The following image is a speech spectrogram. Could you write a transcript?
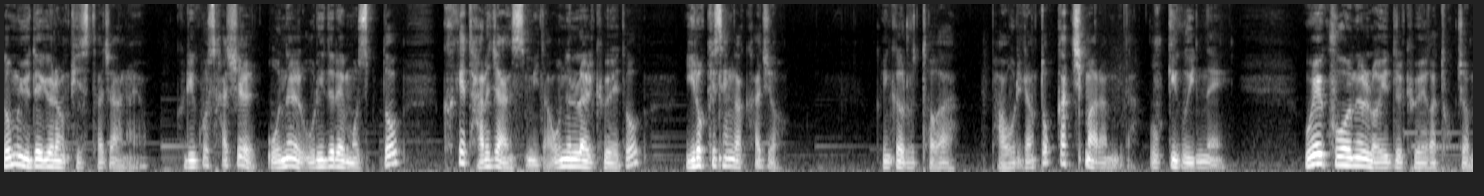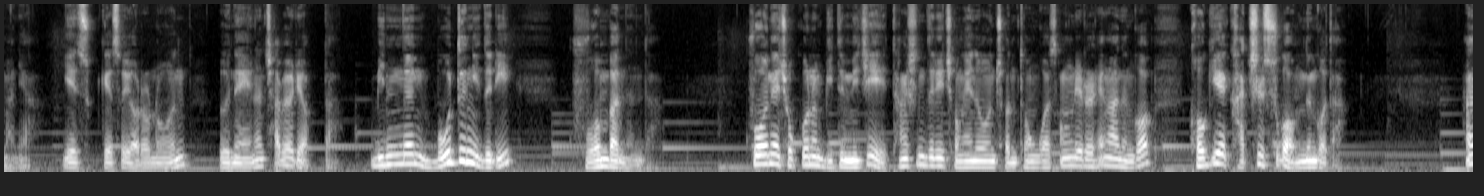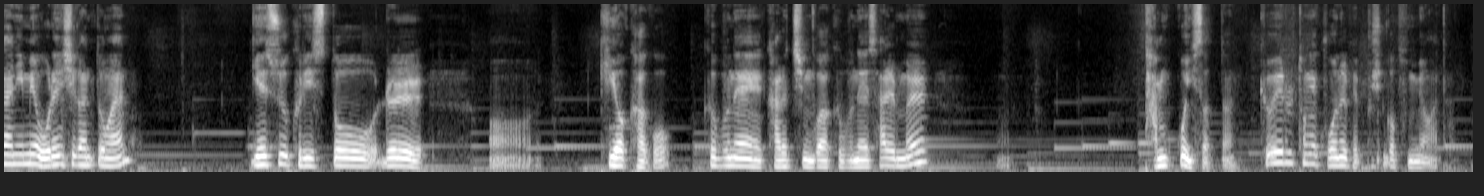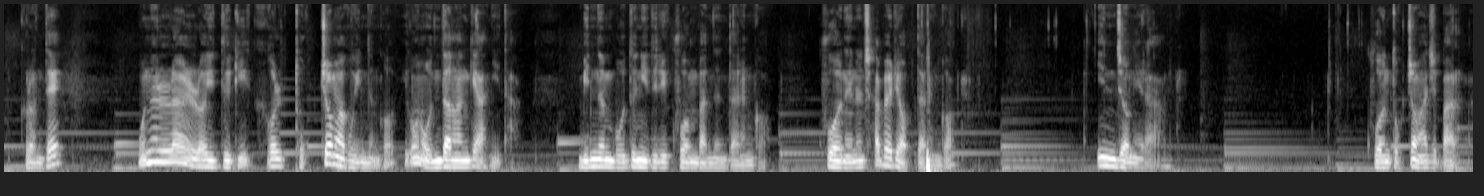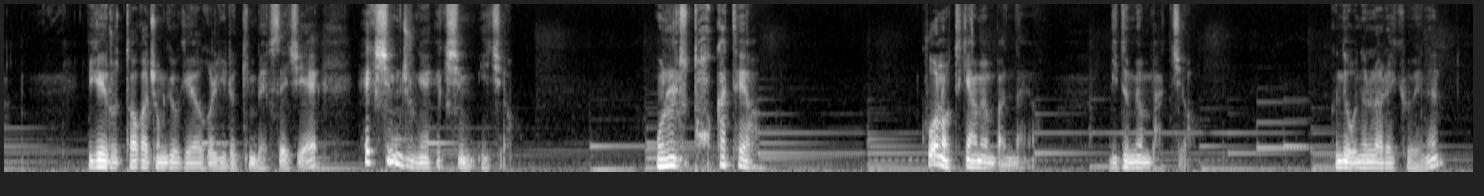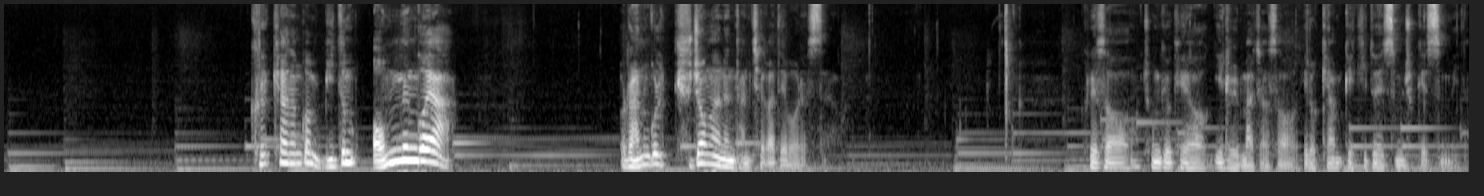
너무 유대교랑 비슷하지 않아요? 그리고 사실 오늘 우리들의 모습도 크게 다르지 않습니다. 오늘날 교회도 이렇게 생각하죠. 그러니까 루터가 바울이랑 똑같이 말합니다. 웃기고 있네. 왜 구원을 너희들 교회가 독점하냐? 예수께서 열어놓은 은혜에는 차별이 없다. 믿는 모든 이들이 구원받는다. 구원의 조건은 믿음이지 당신들이 정해놓은 전통과 성례를 행하는 거 거기에 갇힐 수가 없는 거다. 하나님이 오랜 시간 동안 예수 그리스도를 어, 기억하고 그분의 가르침과 그분의 삶을 담고 있었던 교회를 통해 구원을 베푸신 거 분명하다. 그런데 오늘날 너희들이 그걸 독점하고 있는 거 이건 온당한 게 아니다. 믿는 모든 이들이 구원받는다는 거, 구원에는 차별이 없다는 거 인정해라. 구원 독점하지 말아라. 이게 루터가 종교 개혁을 일으킨 메시지의 핵심 중의 핵심이지요. 오늘도 똑같아요. 구원 어떻게 하면 받나요? 믿으면 받죠. 근데 오늘날의 교회는 그렇게 하는 건 믿음 없는 거야. 라는 걸 규정하는 단체가 돼 버렸어요. 그래서 종교 개혁 일을 맞아서 이렇게 함께 기도했으면 좋겠습니다.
